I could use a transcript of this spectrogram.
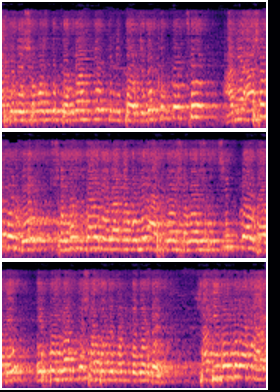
আপনাদের সমস্ত প্রোগ্রামকে তিনি পর্যবেক্ষণ করছে। আমি আশা করব সবুজ ভাইয়ের এলাকা বলে আপনারা সবাই সুশৃঙ্খল ভাবে এই প্রোগ্রামকে সফলমণ্ডিত করবেন সাথী বন্ধুরা, আমার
